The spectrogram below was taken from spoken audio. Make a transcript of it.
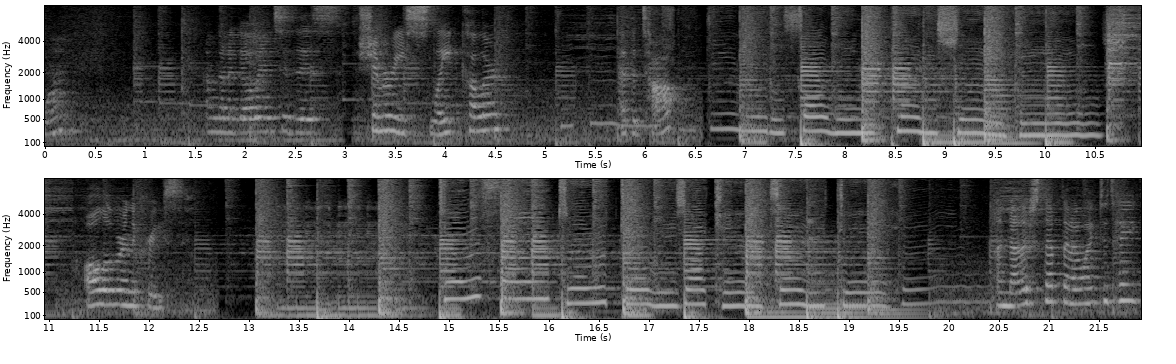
want. I'm gonna go into this shimmery slate color at the top. All over in the crease. Another step that I like to take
